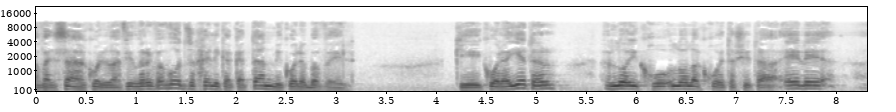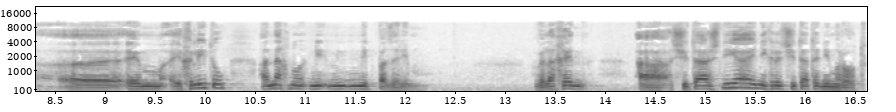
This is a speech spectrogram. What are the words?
אבל סך הכל אלפים ורבבות זה חלק הקטן מכל הבבל. כי כל היתר לא, יקחו, לא לקחו את השיטה. אלה, אה, הם החליטו, אנחנו מתפזרים. ולכן השיטה השנייה היא נקראת שיטת הנמרות,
